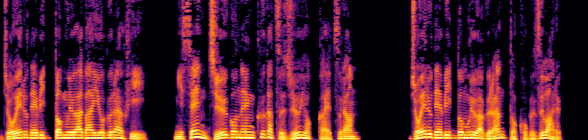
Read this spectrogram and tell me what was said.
ジョエル・デビッド・ムーア Biography。2015年9月14日閲覧。ジョエル・デビッド・ムーア・グラント・コグズワル。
